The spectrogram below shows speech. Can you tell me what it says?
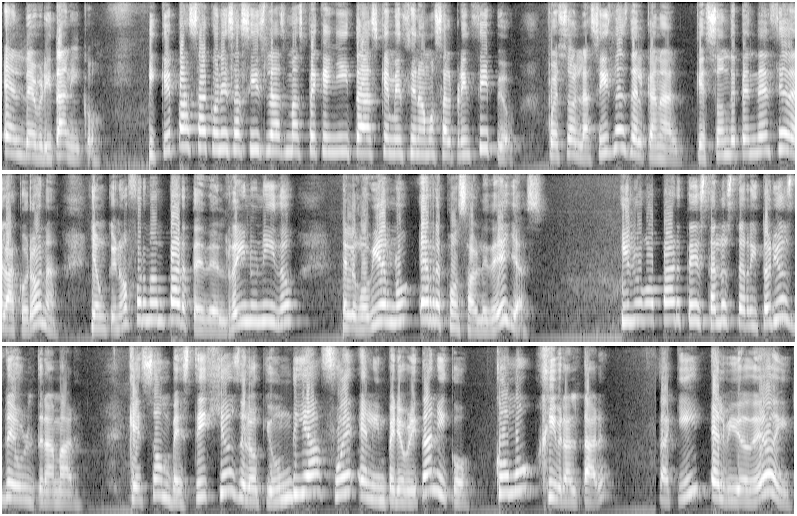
el de británico. ¿Y qué pasa con esas islas más pequeñitas que mencionamos al principio? Pues son las islas del canal, que son dependencia de la corona, y aunque no forman parte del Reino Unido, el gobierno es responsable de ellas. Y luego aparte están los territorios de ultramar, que son vestigios de lo que un día fue el Imperio Británico, como Gibraltar. Hasta aquí el vídeo de hoy.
